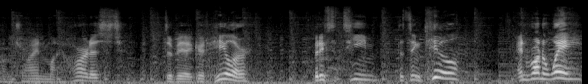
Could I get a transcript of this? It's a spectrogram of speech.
I'm trying my hardest to be a good healer, but if the team doesn't kill and run away,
